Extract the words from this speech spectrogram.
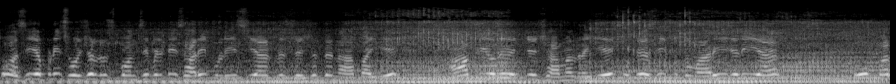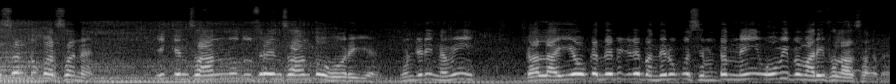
ਸੋ ਅਸੀਂ ਆਪਣੀ ਸੋਸ਼ਲ ਰਿਸਪੌਂਸਿਬਿਲਟੀ ਸਾਰੀ ਪੁਲਿਸ ਜਾਂ ਐਡਮਿਨਿਸਟ੍ਰੇਸ਼ਨ ਤੇ ਨਾ ਪਾਈਏ। ਆਪ ਵੀ ਉਹਦੇ ਵਿੱਚ ਸ਼ਾਮਲ ਰਹੀਏ, ਕਿਉਂਕਿ ਅਸੀਂ ਬਿਮਾਰੀ ਜਿਹੜੀ ਹੈ ਉਹ ਪਰਸਨ ਟੂ ਪਰਸਨ ਹੈ। ਇੱਕ ਇਨਸਾਨ ਨੂੰ ਦੂਸਰੇ ਇਨਸਾਨ ਤੋਂ ਹੋ ਰਹੀ ਹੈ। ਹੁਣ ਜਿਹੜੀ ਨਵੀਂ ਗੱਲ ਆਈ ਹੈ, ਉਹ ਕਹਿੰਦੇ ਵੀ ਜਿਹੜੇ ਬੰਦੇ ਨੂੰ ਕੋਈ ਸਿੰਪਟਮ ਨਹੀਂ, ਉਹ ਵੀ ਬਿਮਾਰੀ ਫੈਲਾ ਸਕਦਾ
